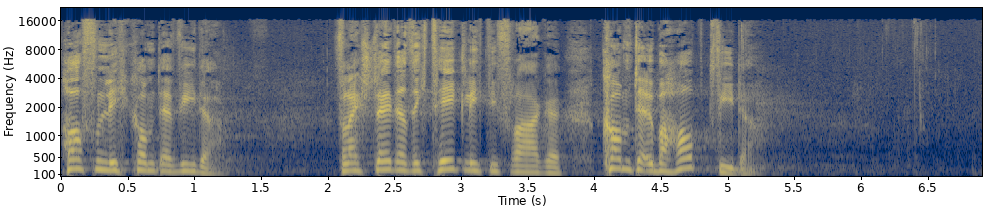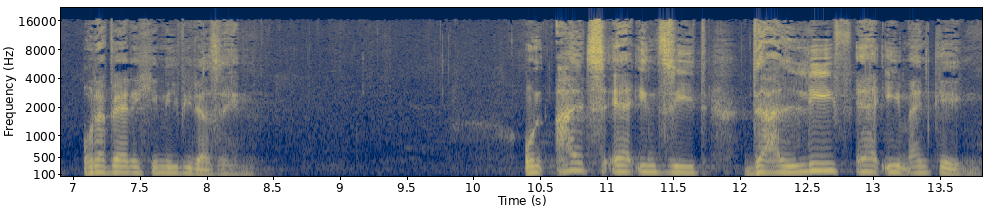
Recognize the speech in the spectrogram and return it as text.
hoffentlich kommt er wieder. Vielleicht stellt er sich täglich die Frage, kommt er überhaupt wieder? Oder werde ich ihn nie wiedersehen? Und als er ihn sieht, da lief er ihm entgegen,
